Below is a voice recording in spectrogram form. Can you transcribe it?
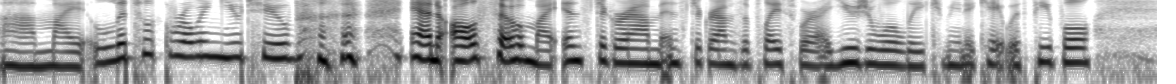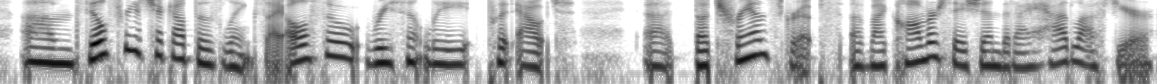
um, my little growing YouTube, and also my Instagram. Instagram is a place where I usually communicate with people. Um, feel free to check out those links. I also recently put out uh, the transcripts of my conversation that I had last year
